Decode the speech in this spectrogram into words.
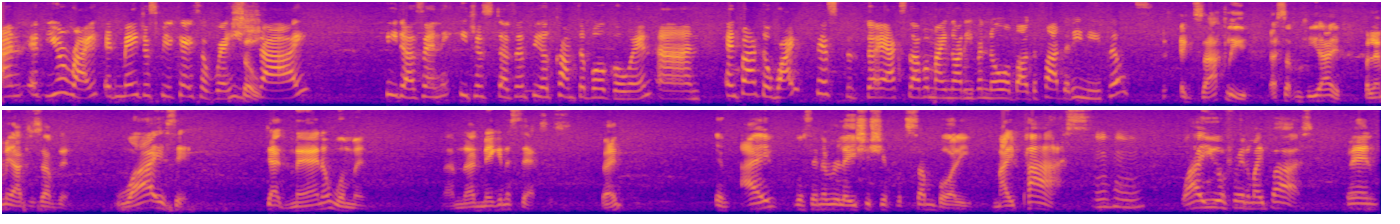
And if you're right. It may just be a case of where he's So- shy. He doesn't. He just doesn't feel comfortable going. And in fact, the wife, this the, the ex-lover, might not even know about the fact that he needs pills. Exactly. That's something he had. But let me ask you something. Why is it that man or woman, I'm not making a sexist, right? If I was in a relationship with somebody, my past, Mm-hmm. Why are you afraid of my past? When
